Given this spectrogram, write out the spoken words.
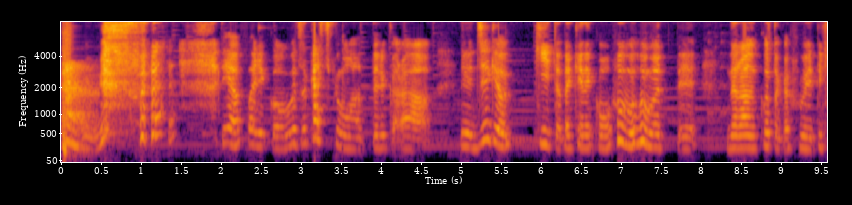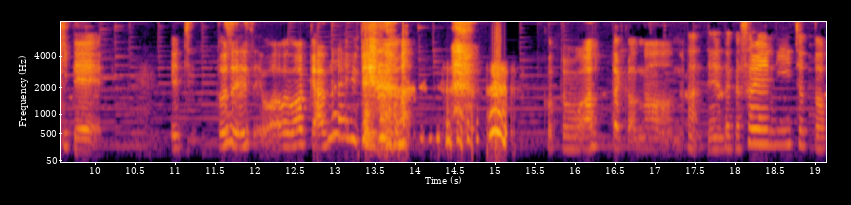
うん。でやっぱりこう難しくもなってるからで授業聞いただけでこうふむふむってならんことが増えてきてえちょっと先生はわかんないみたいな こともあったかな。あね、だからそれにちょっと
